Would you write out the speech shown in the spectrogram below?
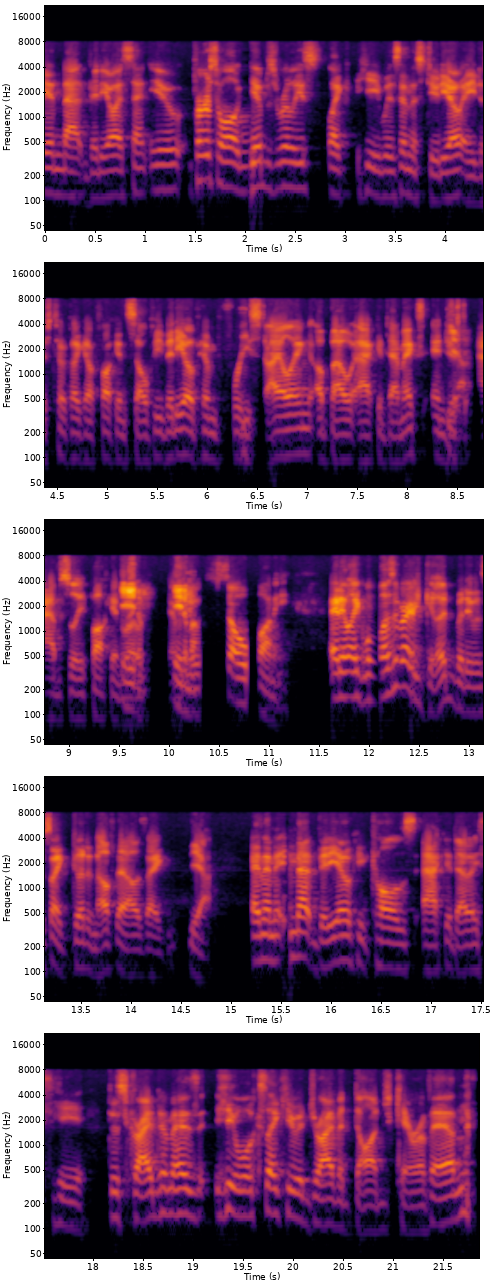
in that video I sent you. First of all, Gibbs released like he was in the studio and he just took like a fucking selfie video of him freestyling about Akademiks and just Yeah. absolutely fucking Ate him. Ate him It was so funny. And it like wasn't very good, but it was like good enough that I was like, yeah. And then in that video, he calls Akademiks. He described him as he looks like he would drive a Dodge Caravan.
